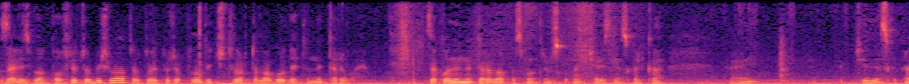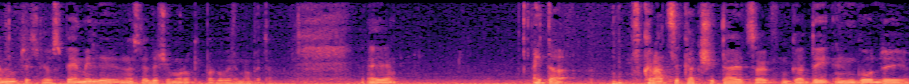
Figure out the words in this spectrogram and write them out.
зависть была после Тубишвата, то это уже плоды четвертого года, это Нетарыва. Законы Нетарыва посмотрим через несколько, э, через несколько минут, если успеем, или на следующем уроке поговорим об этом. Э, это вкратце, как считаются годы, годы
